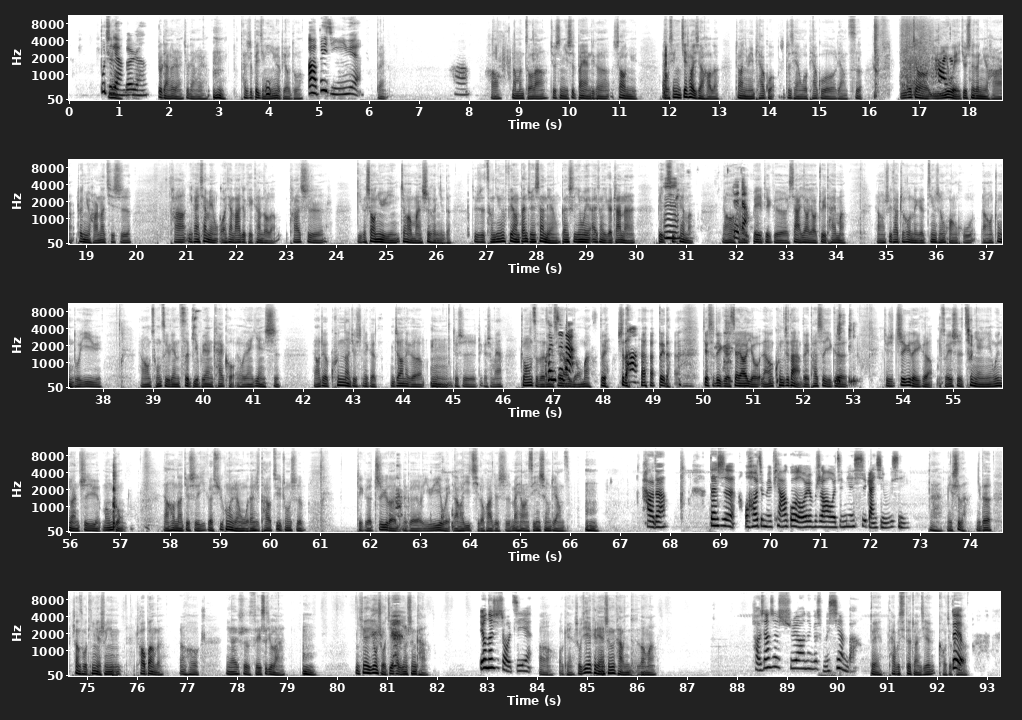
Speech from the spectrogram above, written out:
不止两个人就两个人，就两个人。嗯，他是背景音乐比较多。啊。背景音乐对，好，好，那我们走了啊。就是你是扮演这个少女，哎，我先给你介绍一下好了，正好你没啪过，之前我啪过两次，一个叫于一伟，就是那个女孩儿。这个女孩儿呢，其实她，你看下面往下拉就可以看到了，她是一个少女音，正好蛮适合你的。就是曾经非常单纯善良，但是因为爱上一个渣男，被欺嗯骗嘛，然后还被这个下药要坠胎嘛，然后睡他之后那个精神恍惚，然后重度抑郁，然后从此有点自闭，不愿意开口，然后有点厌世。然后这个坤呢，就是那个你知道那个嗯，就是这个什么呀？庄子的那个逍遥游嘛？对，是的，啊 对的，就是这个逍遥游。然后坤之大，对，他是一个就是治愈的一个，所以是青年音，温暖治愈，懵懂。然后呢，就是一个虚空的人物，但是他最终是这个治愈了那个于一伟，然后一起的话就是迈向了新生这样子。嗯，好的。但是我好久没啪过了，我也不知道我今天戏感行不行。哎，没事的，你的上次我听你的声音超棒的，然后应该是随时就来。嗯，你现在用手机还是用声卡用的是手机，啊？OK，手机也可以连声卡的，你知道吗？好像是需要那个什么线吧？对，Type C 的转接口就可以了。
